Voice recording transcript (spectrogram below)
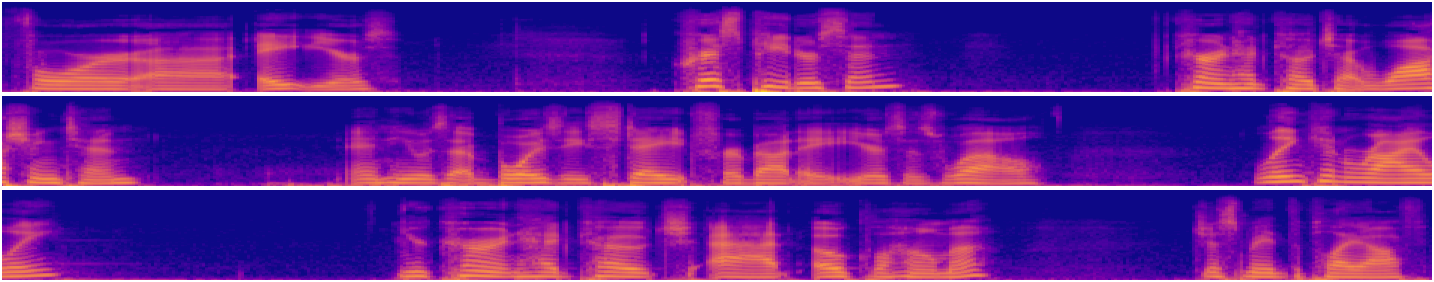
for uh, eight years. Chris Petersen, current head coach at Washington, and he was at Boise State for about eight years as well. Lincoln Riley, your current head coach at Oklahoma, just made the playoff.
